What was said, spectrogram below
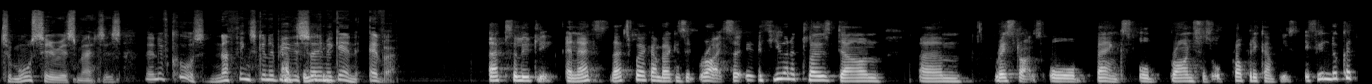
to more serious matters, then of course nothing's going to be Absolutely. the same again ever. Absolutely, and that's that's where I come back and said, right. So if you're going to close down um, restaurants or banks or branches or property companies, if you look at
